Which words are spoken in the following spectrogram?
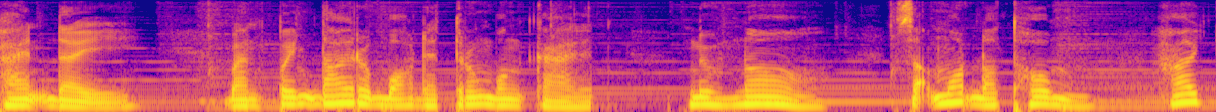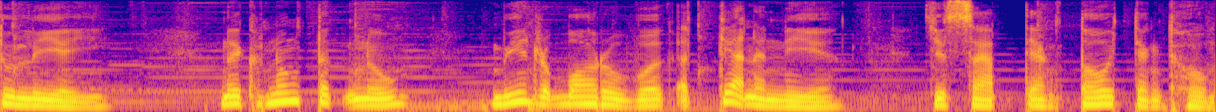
ផែនដី បានពេញដោយរបស់ដែលទ្រង់បង្កើតនោះណ សមុទ្រដ៏ធំហើយទូលាយ នៅក្នុងទឹកនោះមានរបស់រវើកឥតគណនាជាសត្វទាំងតូចទាំងធំ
